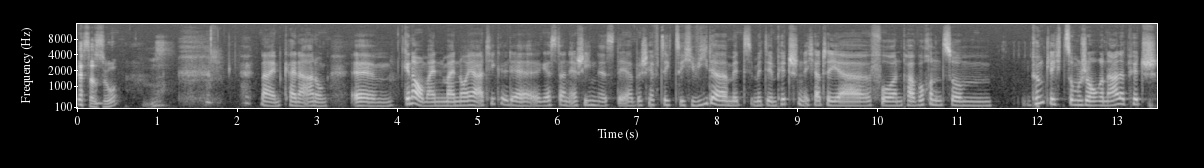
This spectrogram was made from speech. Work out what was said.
Ist das so? Nein, keine Ahnung. Ähm, genau, mein, mein neuer Artikel, der gestern erschienen ist, der beschäftigt sich wieder mit, mit dem Pitchen. Ich hatte ja vor ein paar Wochen zum pünktlich zum Genrenale-Pitch,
